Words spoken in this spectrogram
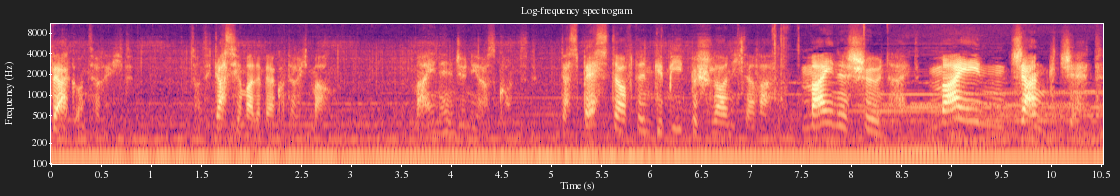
Werkunterricht. Das hier mal im Werkunterricht machen? Meine Ingenieurskunst. Das Beste auf dem Gebiet beschleunigter Waffen. Meine Schönheit. Mein Junkjet.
